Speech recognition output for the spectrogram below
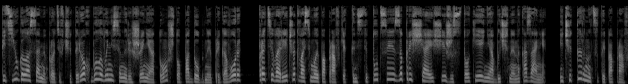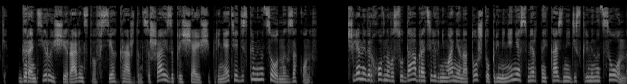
пятью голосами против четырех было вынесено решение о том, что подобные приговоры противоречат восьмой поправке к Конституции, запрещающей жестокие и необычные наказания, и четырнадцатой поправке, гарантирующей равенство всех граждан США и запрещающей принятие дискриминационных законов. Члены Верховного суда обратили внимание на то, что применение смертной казни дискриминационно.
